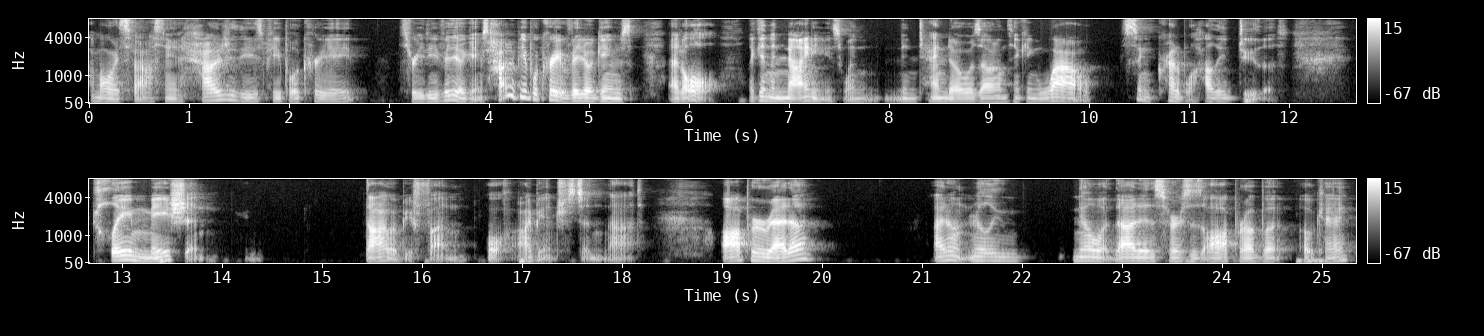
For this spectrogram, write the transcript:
I'm always fascinated. How do these people create 3D video games? How do people create video games at all? Like in the 90s when Nintendo was out, I'm thinking, wow, it's incredible how they do this. Claymation. That would be fun. Oh, I'd be interested in that. Operetta. I don't really know what that is versus opera, but okay.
